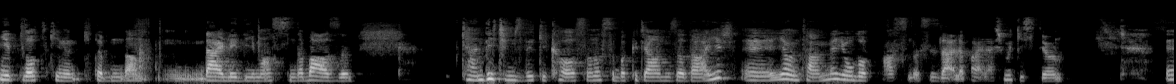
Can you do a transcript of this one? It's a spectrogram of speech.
Bill Plotkin'in kitabından derlediğim aslında bazı kendi içimizdeki kaosa nasıl bakacağımıza dair e, yöntem ve yolu aslında sizlerle paylaşmak istiyorum. E,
